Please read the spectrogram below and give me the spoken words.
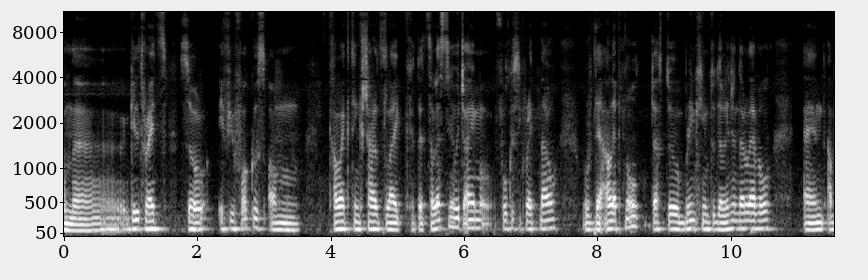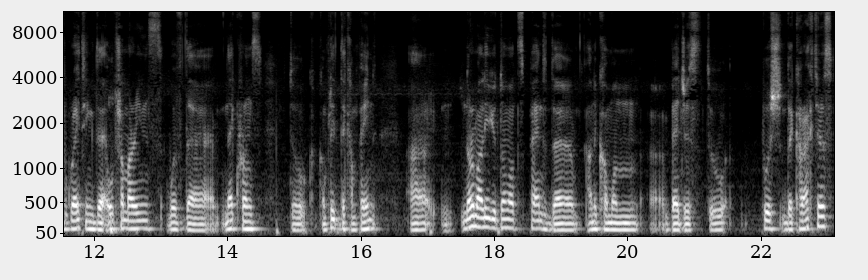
on the guild raids so if you focus on collecting shards like the Celestine which I'm focusing right now with the Aleph-Null just to bring him to the legendary level and upgrading the Ultramarines with the Necrons to complete the campaign uh, normally you do not spend the uncommon uh, badges to push the characters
